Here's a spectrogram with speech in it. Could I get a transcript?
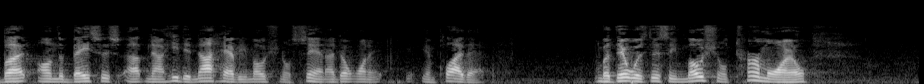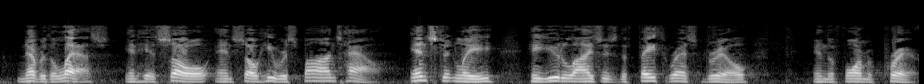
but on the basis of, now he did not have emotional sin. I don't want to imply that. But there was this emotional turmoil, nevertheless, in his soul, and so he responds how? Instantly, he utilizes the faith rest drill in the form of prayer.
